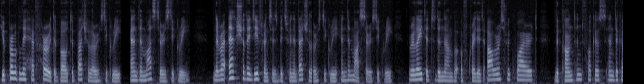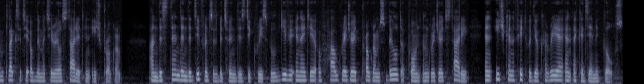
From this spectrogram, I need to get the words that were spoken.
You probably have heard about a bachelor's degree and a master's degree. There are actually differences between a bachelor's degree and a master's degree related to the number of credit hours required, the content focus, and the complexity of the material studied in each program. Understanding the differences between these degrees will give you an idea of how graduate programs build upon undergraduate study, and each can fit with your career and academic goals.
